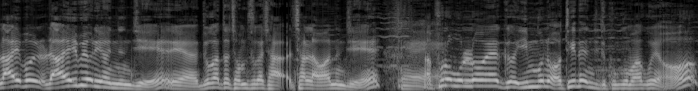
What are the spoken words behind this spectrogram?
라이벌 라이벌이었는지 예, 누가 더 점수가 자- 잘 나왔는지 예. 아, 프로볼러의 그 임무는 어떻게 됐는지도 궁금하고요.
